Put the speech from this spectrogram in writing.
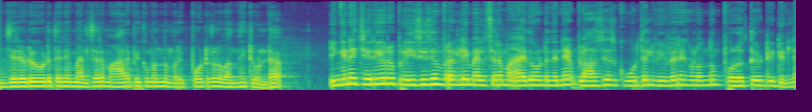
അഞ്ചരയോടുകൂടി തന്നെ മത്സരം ആരംഭിക്കുമെന്നും റിപ്പോർട്ടുകൾ വന്നിട്ടുണ്ട്. ഇങ്ങനെ ചെറിയൊരു പ്രീ സീസൺ ഫ്രണ്ട്ലി മത്സരം ആയതുകൊണ്ട് തന്നെ ബ്ലാസ്റ്റേഴ്സ് കൂടുതൽ വിവരങ്ങളൊന്നും പുറത്തുവിട്ടിട്ടില്ല.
